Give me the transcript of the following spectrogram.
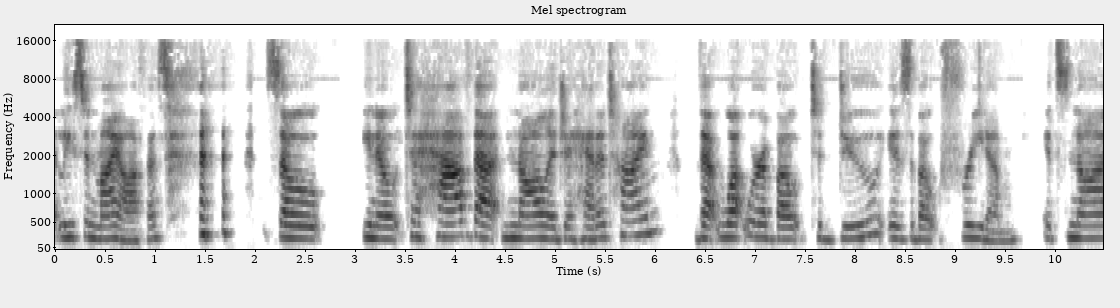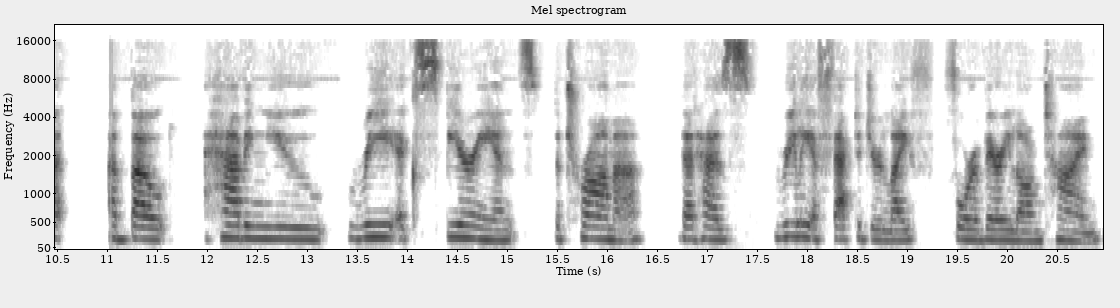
at least in my office so you know to have that knowledge ahead of time that what we're about to do is about freedom it's not about having you re experience the trauma that has really affected your life for a very long time.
